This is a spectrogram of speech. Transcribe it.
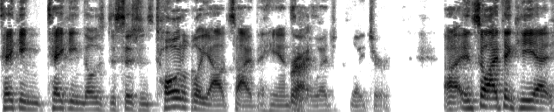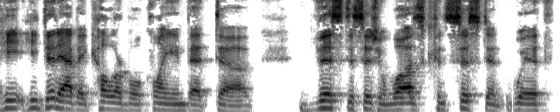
taking taking those decisions totally outside the hands right. of the legislature. Uh, and so I think he had, he he did have a colorable claim that uh, this decision was consistent with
